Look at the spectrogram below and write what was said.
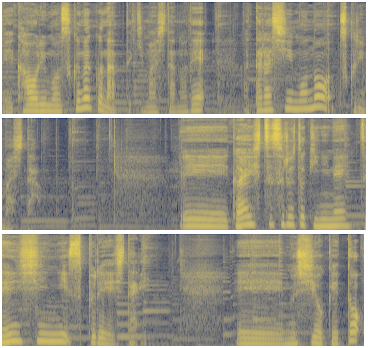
えー、香りも少なくなってきましたので新しいものを作りました、えー、外出する時にね全身にスプレーしたり、えー、虫除けと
